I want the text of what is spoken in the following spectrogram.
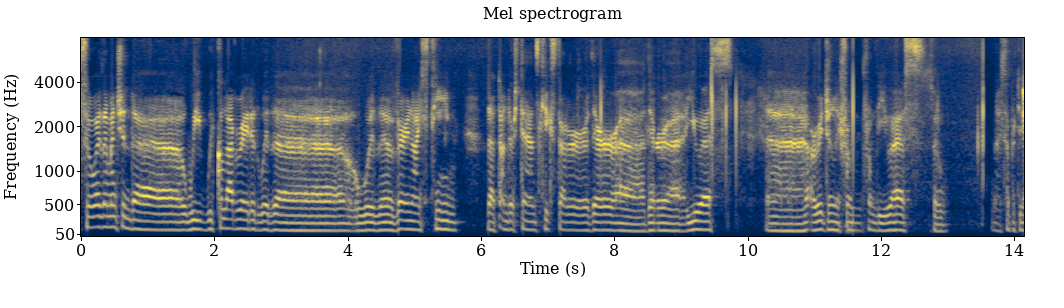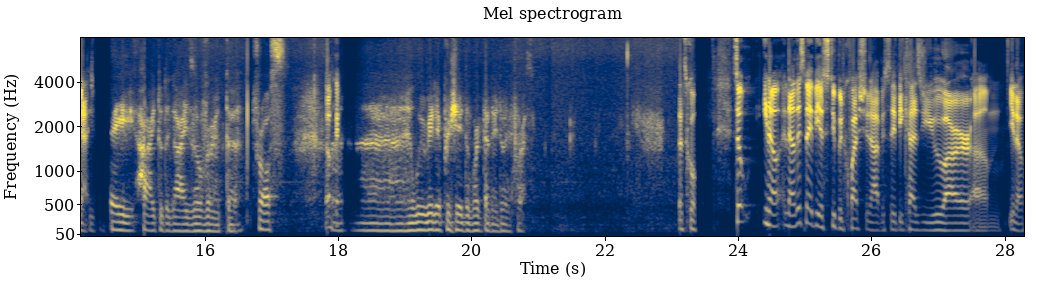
So as I mentioned, uh, we we collaborated with uh, with a very nice team that understands Kickstarter. They're uh, they're U.S. Uh, uh, originally from from the U.S. So nice opportunity to say hi to the guys over at uh, Tross. Okay. Uh, and we really appreciate the work that they're doing for us. That's cool. You know, now this may be a stupid question, obviously, because you are, um, you know,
